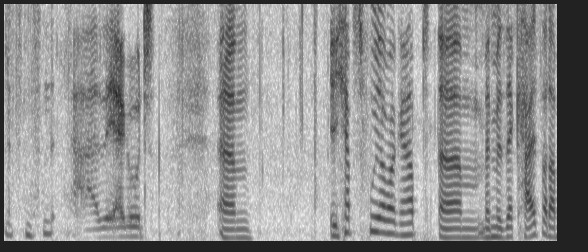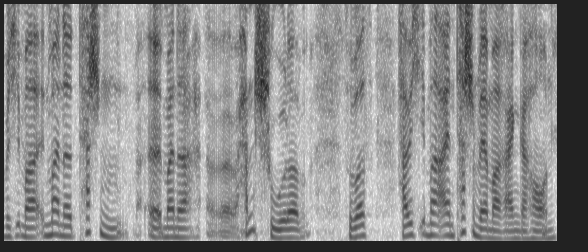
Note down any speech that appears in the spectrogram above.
letztens. Ah, sehr gut. Ähm, ich habe es früher mal gehabt, ähm, wenn mir sehr kalt war, da habe ich immer in meine Taschen, äh, meine äh, Handschuhe oder sowas, habe ich immer einen Taschenwärmer reingehauen.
